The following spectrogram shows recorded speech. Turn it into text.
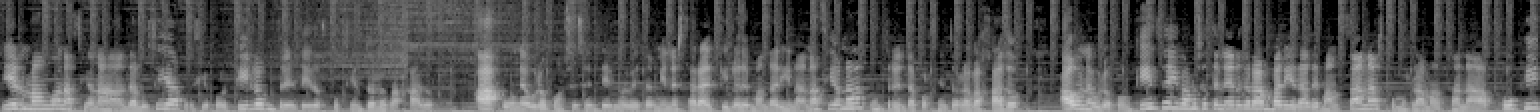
y el mango nacional Andalucía precio por kilo un 32% rebajado a 1,69€. También estará el kilo de mandarina nacional un 30% rebajado a 1,15€ y vamos a tener gran variedad de manzanas como es la manzana Fuji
